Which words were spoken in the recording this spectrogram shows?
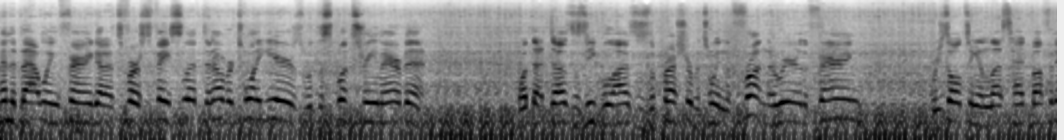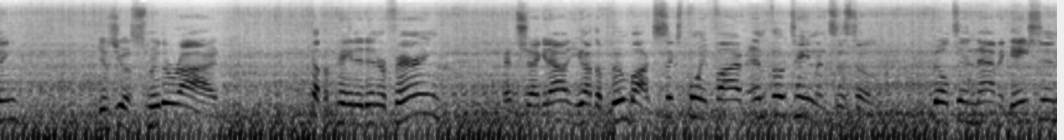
And the Batwing fairing got its first facelift in over 20 years with the split stream air vent. What that does is equalizes the pressure between the front and the rear of the fairing, resulting in less head buffeting. Gives you a smoother ride. Got the painted inner fairing, and check it out, you got the Boombox 6.5 infotainment system, built-in navigation,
